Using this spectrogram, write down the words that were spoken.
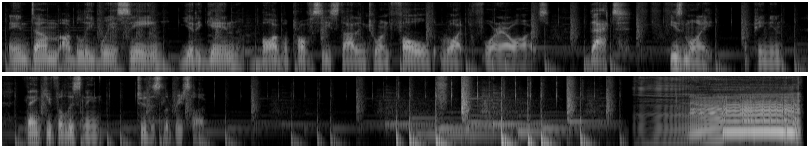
And um, I believe we're seeing yet again Bible prophecy starting to unfold right before our eyes. That is my opinion. Thank you for listening to The Slippery Slope.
